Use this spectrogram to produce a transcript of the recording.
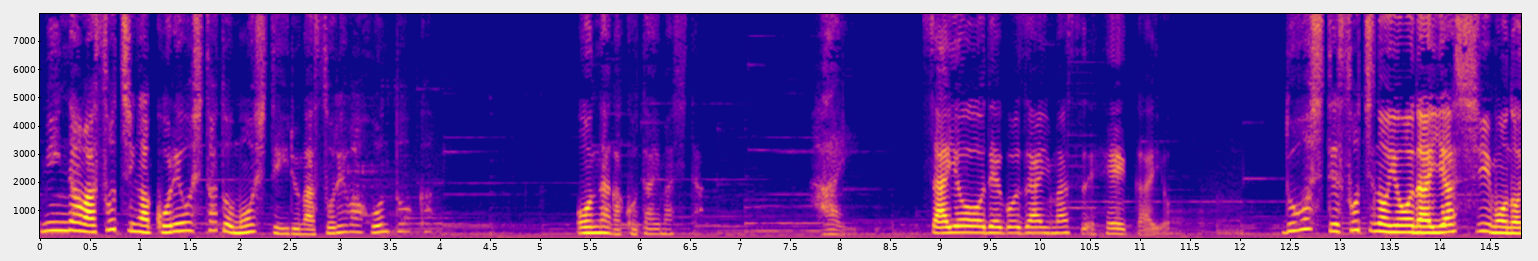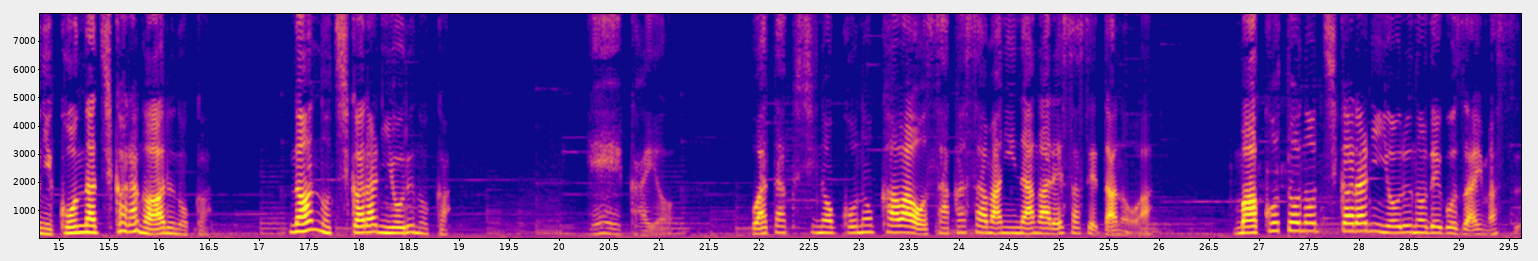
みんなは措置がこれをしたと申しているがそれは本当か？女が答えました。はいさようでございます陛下よ。どうして措置のような卑しいものにこんな力があるのか？何の力によるのか。陛下よ。私のこの川を逆さまに流れさせたのは誠の力によるのでございます。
